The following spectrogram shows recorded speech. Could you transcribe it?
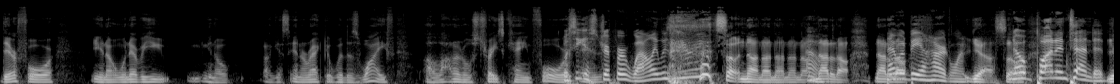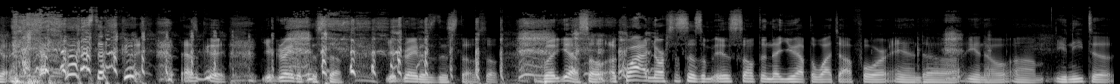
therefore you know whenever he you know I guess interacted with his wife, a lot of those traits came forward. Was he a stripper while he was married? so no, no, no, no, no, Oh. not at all. Not that at would all. be a hard one. Yeah. So no pun intended. yeah, that's good. That's good. You're great at this stuff. You're great at this stuff. So, but yeah, so acquired narcissism is something that you have to watch out for, and uh, you know, um, you need to.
